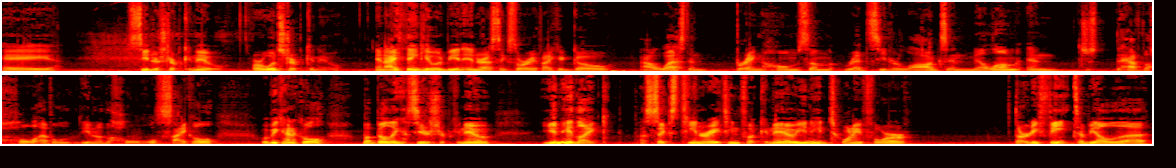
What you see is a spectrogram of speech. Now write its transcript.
a cedar strip canoe or a wood strip canoe. And I think it would be an interesting story if I could go out west and bring home some red cedar logs and mill them and just have the whole evol- you know the whole cycle would be kind of cool. But building a cedar strip canoe, you need like a 16 or 18 foot canoe. You need 24, 30 feet to be able to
